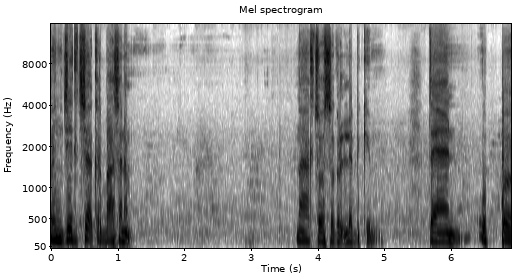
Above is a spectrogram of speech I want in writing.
വെഞ്ചരിച്ച കൃപാസനം നേർച്ചോസുകൾ ലഭിക്കും. തേൻ ഉപ്പ്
